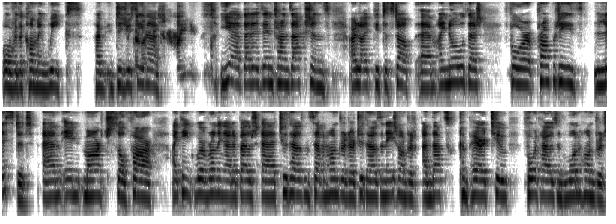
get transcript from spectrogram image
over the coming weeks. Have, did you see that? Yeah, that is in transactions are likely to stop. Um, I know that for properties listed um, in March so far, I think we're running at about uh, 2,700 or 2,800, and that's compared to 4,100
